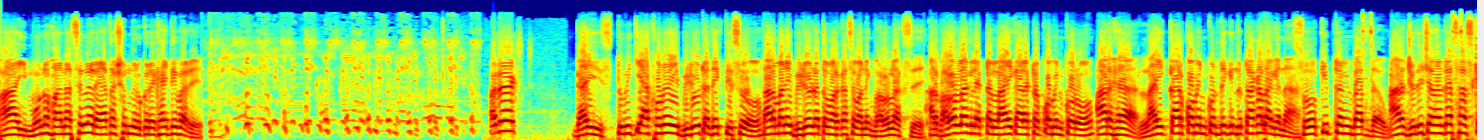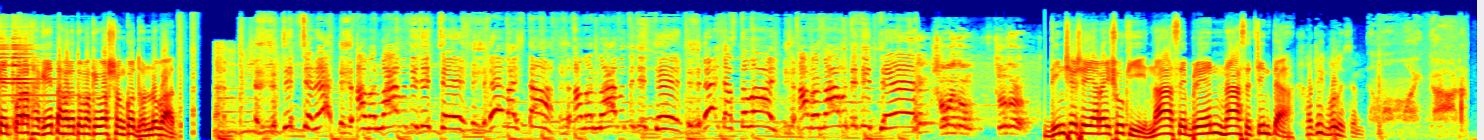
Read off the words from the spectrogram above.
ভাই মনে হয় না ছেলেরা এত সুন্দর করে খাইতে পারে। গাইস তুমি কি এখনও এই ভিডিওটা দেখতেছো? তার মানে ভিডিওটা তোমার কাছে অনেক ভালো লাগছে। আর ভালো লাগলে একটা লাইক আর একটা কমেন্ট করো। আর হ্যাঁ লাইক আর কমেন্ট করতে কিন্তু টাকা লাগে না। সো কিপটা আমি বাদ দাও। আর যদি চ্যানেলটা সাবস্ক্রাইব করা থাকে তাহলে তোমাকে অসংখ্য ধন্যবাদ। আমার মায়াবতী দিচ্ছে। এ ভাইস্তা আমার মায়াবতী দিচ্ছে। এই চাস্তো ভাই আমার মায়াবতী দিচ্ছে। সময় কম শুরু করো। দিন শেষে এরাই সুখী না আছে ব্রেন না আছে চিন্তা। সঠিক বলেছেন।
